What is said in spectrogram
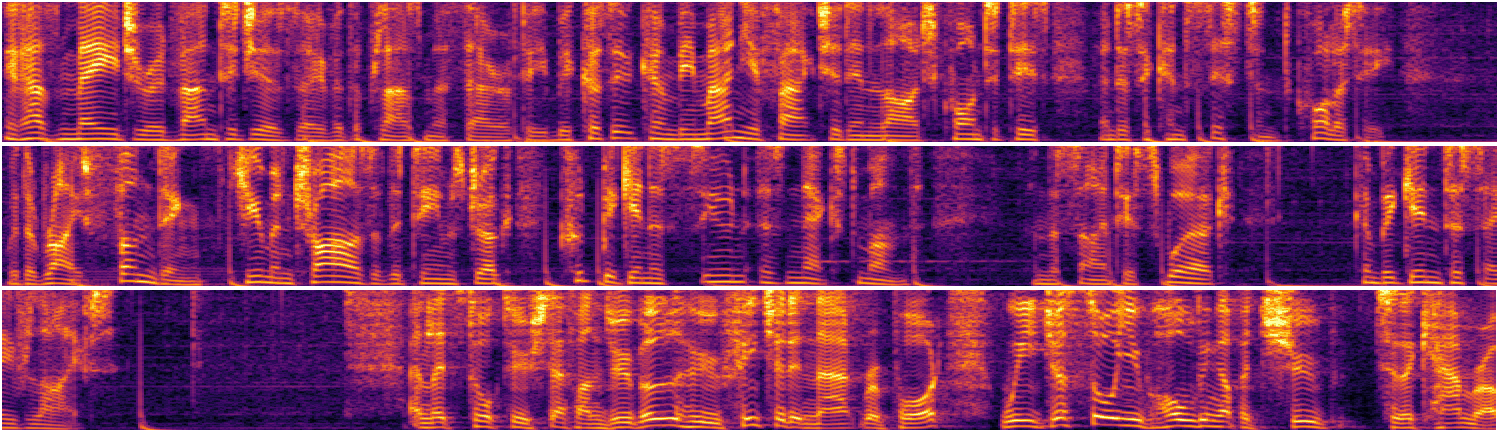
It has major advantages over the plasma therapy because it can be manufactured in large quantities and at a consistent quality. With the right funding, human trials of the team's drug could begin as soon as next month, and the scientists' work can begin to save lives. And let's talk to Stefan Dübel, who featured in that report. We just saw you holding up a tube to the camera.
